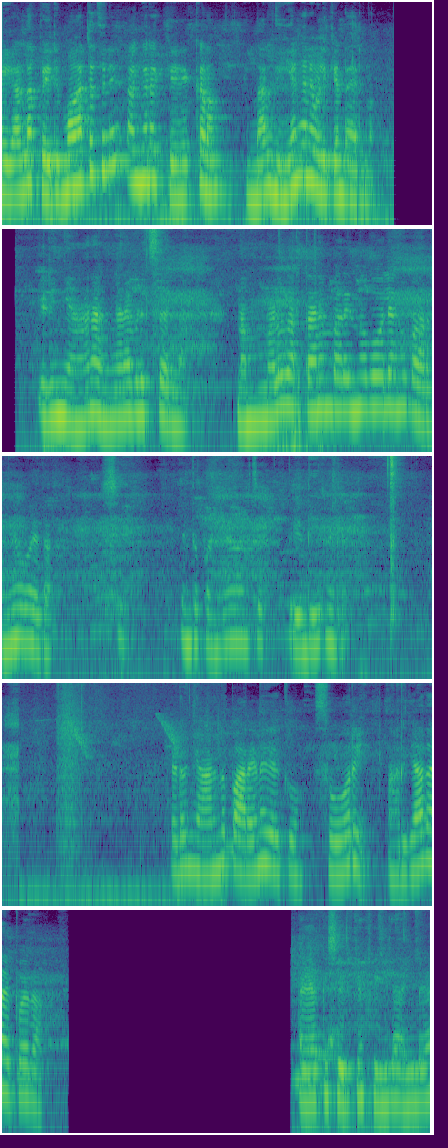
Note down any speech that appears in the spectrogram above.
അയാളുടെ പെരുമാറ്റത്തിന് അങ്ങനെ കേൾക്കണം. എന്നാൽ നീ അങ്ങനെ വിളിക്കണ്ടായിരുന്നു. ഇടി ഞാൻ അങ്ങനെ വിളിച്ചതല്ല. നമ്മൾ വർത്താനം പറയുന്ന പോലെ അങ്ങ് പറഞ്ഞു പോയതാ. എന്ത് പണിയാ കാണിച്ചത് എഴുതിയിരുന്നില്ല എടോ ഞാനൊന്ന് പറയണ കേൾക്കൂ സോറി അറിയാതായിപ്പോയതാ അയാൾക്ക് ശരിക്കും ഫീലായില്ലേ?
